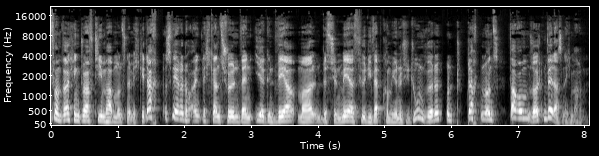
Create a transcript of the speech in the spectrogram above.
vom Working Draft Team haben uns nämlich gedacht, es wäre doch eigentlich ganz schön, wenn irgendwer mal ein bisschen mehr für die Web-Community tun würde und dachten uns, warum sollten wir das nicht machen?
